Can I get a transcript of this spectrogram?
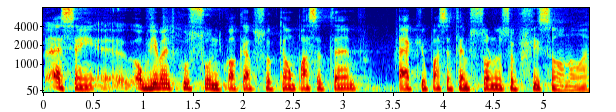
é assim, obviamente que o sonho de qualquer pessoa que tem um passatempo é que o passatempo se torna a sua profissão, não é?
